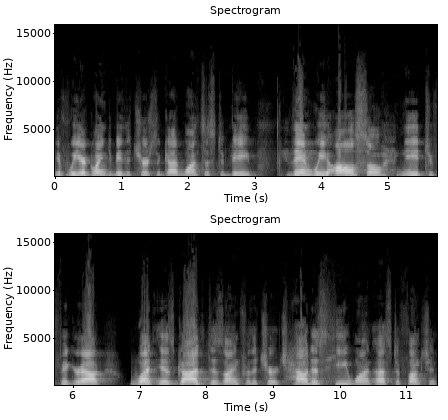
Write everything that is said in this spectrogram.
if we are going to be the church that God wants us to be, then we also need to figure out what is God's design for the church. How does He want us to function?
